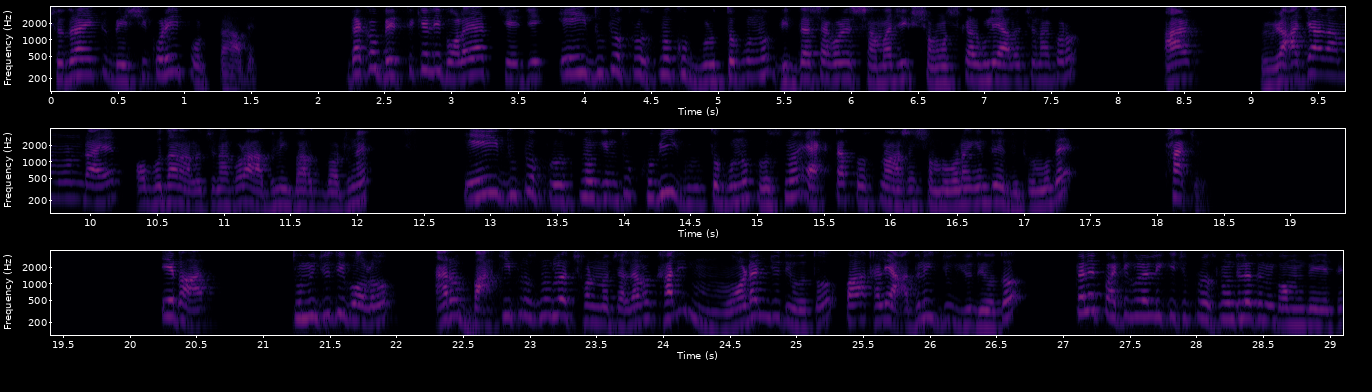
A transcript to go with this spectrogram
সুতরাং একটু বেশি করেই পড়তে হবে। দেখো বেসিক্যালি বলা যাচ্ছে যে এই দুটো প্রশ্ন খুব গুরুত্বপূর্ণ। বিদ্যাসাগরের সামাজিক সংস্কারগুলি আলোচনা করো, আর রাজা রামমোহন রায়ের অবদান আলোচনা করো আধুনিক ভারত গঠনে। এই দুটো প্রশ্ন কিন্তু খুবই গুরুত্বপূর্ণ প্রশ্ন, একটা প্রশ্ন আসার সম্ভাবনা কিন্তু এই দুটোর মধ্যে থাকে। এবার তুমি যদি বলো আরও বাকি প্রশ্নগুলো ছন্ন চাল। দেখো, খালি মডার্ন যদি হতো বা খালি আধুনিক যুগ যদি হতো, তাহলে পার্টিকুলারলি কিছু প্রশ্ন দিলে তুমি কমন পেয়ে যেতে।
